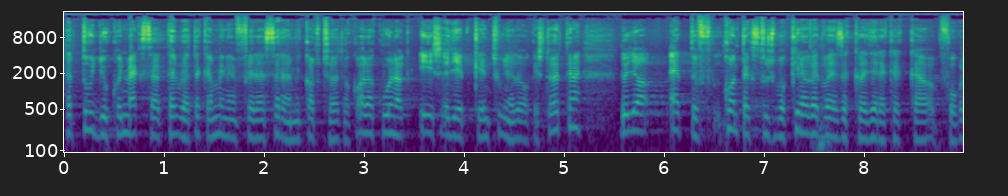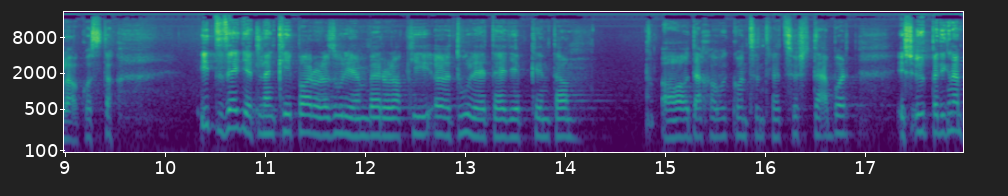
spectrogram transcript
hát tudjuk, hogy megszállt területeken mindenféle szerelmi kapcsolatok alakulnak, és egyébként csúnya dolgok is történnek, de ugye ettől kontextusból kiragadva ezekkel a gyerekekkel foglalkoztak. Itt az egyetlen kép arról az úriemberről, aki túlélte egyébként a, a Dachau koncentrációs tábort, és ő pedig nem,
